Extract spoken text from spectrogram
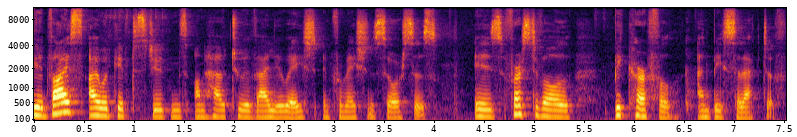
The advice I would give to students on how to evaluate information sources is first of all, be careful and be selective.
